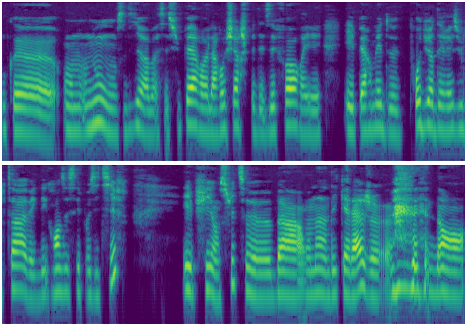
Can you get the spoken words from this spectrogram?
Donc on, nous on se dit ah bah c'est super, la recherche fait des efforts et, et permet de produire des résultats avec des grands essais positifs. Et puis ensuite, euh, bah, on a un décalage euh, dans,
